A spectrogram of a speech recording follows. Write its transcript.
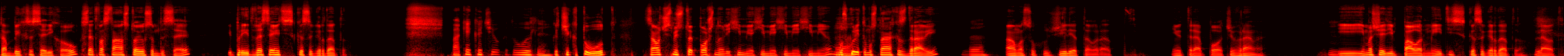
Там бих се седи хол. След това стана 180 и преди две седмици скъса гърдата. Пак е качил като луд ли? Качи като луд. Само, че смисъл той почна нали, химия, химия, химия, химия. Да. Мускулите му станаха здрави. Да. Ама сухожилията, брат. И ми трябва повече време. М. И имаше един Power Me и ти си скъса гърдата, лявата.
